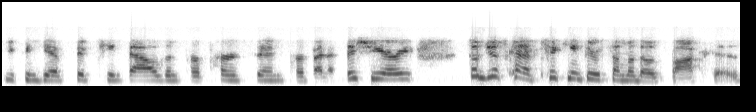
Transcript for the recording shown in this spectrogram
you can give 15,000 per person per beneficiary. So just kind of ticking through some of those boxes.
